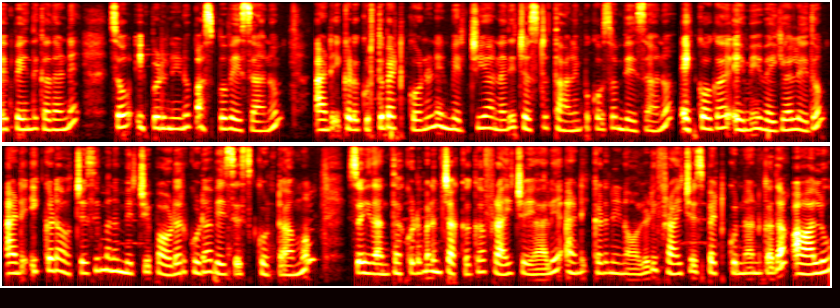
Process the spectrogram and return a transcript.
అయిపోయింది కదండి. సో ఇప్పుడు నేను పసుపు వేసాను అండ్ ఇక్కడ గుర్తుపెట్టుకోండి నేను మిర్చి అనేది జస్ట్ తాలింపు కోసం వేసాను ఎక్కువగా ఏమీ వేయలేదు. అండ్ ఇక్కడ వచ్చేసి మనం మిర్చి పౌడర్ కూడా వేసేసుకుంటాము. సో ఇదంతా కూడా మనం చక్కగా ఫ్రై చేయాలి. అండ్ ఇక్కడ నేను ఆల్రెడీ ఫ్రై చేసి పెట్టుకున్నాను కదా. ఆలు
